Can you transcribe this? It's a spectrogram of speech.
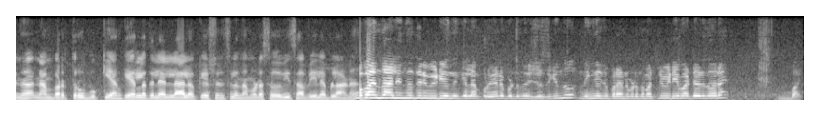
എന്ന നമ്പർ ത്രൂ ബുക്ക് ചെയ്യാം. കേരളത്തിലെ എല്ലാ ലൊക്കേഷൻസിലും നമ്മുടെ സർവീസ് അവൈലബിൾ ആണ്. അപ്പോൾ എന്തായാലും ഇന്നത്തെ വീഡിയോ നിങ്ങൾക്ക് എല്ലാം പ്രയോജനപ്പെട്ടെന്ന് വിശ്വസിക്കുന്നു. നിങ്ങൾക്ക് പ്രയോജനപ്പെടുന്ന മറ്റൊരു വീഡിയോ ആയിട്ട് വരുന്നവരെ ബൈ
